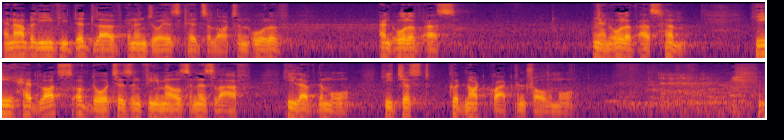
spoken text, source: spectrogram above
And I believe he did love and enjoy his kids a lot and all of, and all of us and all of us him. He had lots of daughters and females in his life. He loved them all. He just could not quite control them all.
